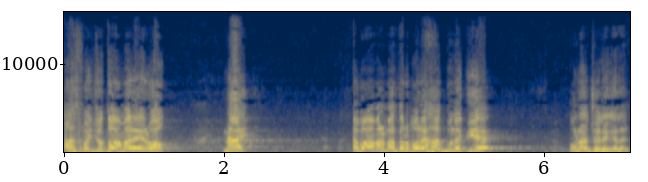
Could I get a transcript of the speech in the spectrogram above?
আজ পর্যন্ত আমার এই রোগ নাই। এবং আমার মাথার উপরে হাত বুলে দিয়ে ওনারা চলে গেলেন।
